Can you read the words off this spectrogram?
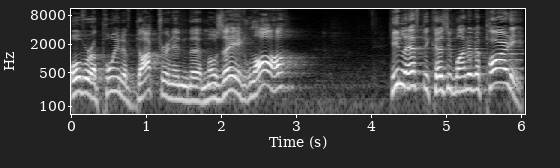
over a point of doctrine in the Mosaic law. He left because he wanted a party.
